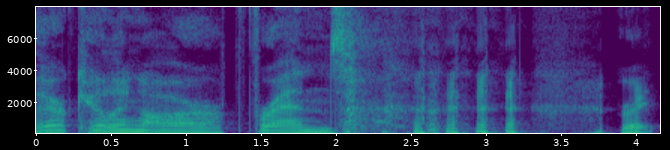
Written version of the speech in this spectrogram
they're killing our friends. Right.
